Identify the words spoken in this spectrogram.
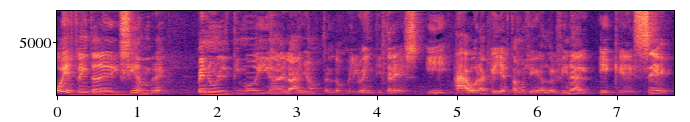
Hoy es 30 de diciembre, penúltimo día del año, del 2023, y ahora que ya estamos llegando al final y que sé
